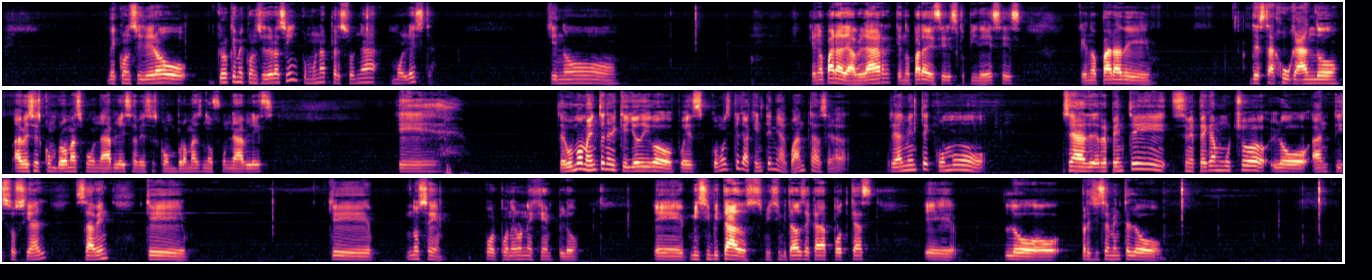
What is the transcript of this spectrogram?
me considero, creo que me considero así, como una persona molesta. Que no, que no para de hablar, que no para de decir estupideces, que no para de, de estar jugando, a veces con bromas funables, a veces con bromas no funables. Eh, un momento en el que yo digo, pues, ¿cómo es que la gente me aguanta? O sea, realmente cómo... O sea, de repente se me pega mucho lo antisocial, ¿saben? Que... Que... No sé, por poner un ejemplo, eh, mis invitados, mis invitados de cada podcast, eh, lo precisamente lo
